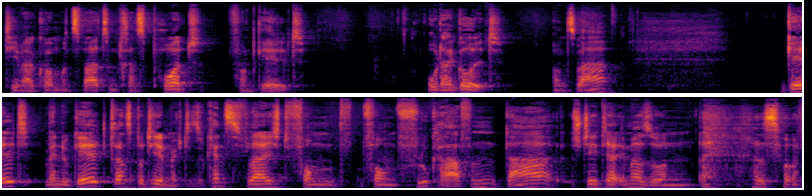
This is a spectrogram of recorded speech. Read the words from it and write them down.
Thema kommen, und zwar zum Transport von Geld oder Gold. Und zwar Geld, wenn du Geld transportieren möchtest, du kennst vielleicht vom, vom Flughafen, da steht ja immer so ein, so ein,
